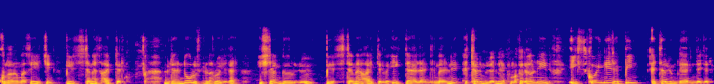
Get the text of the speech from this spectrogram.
kullanılması için bir sisteme sahiptir. Üzerinde oluşturulan projeler işlem gördüğü bir sisteme aittir ve ilk değerlendirmelerini Ethereum üzerinde yapılmaktadır. Örneğin Xcoin'i ise 1000 Ethereum değerindedir.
